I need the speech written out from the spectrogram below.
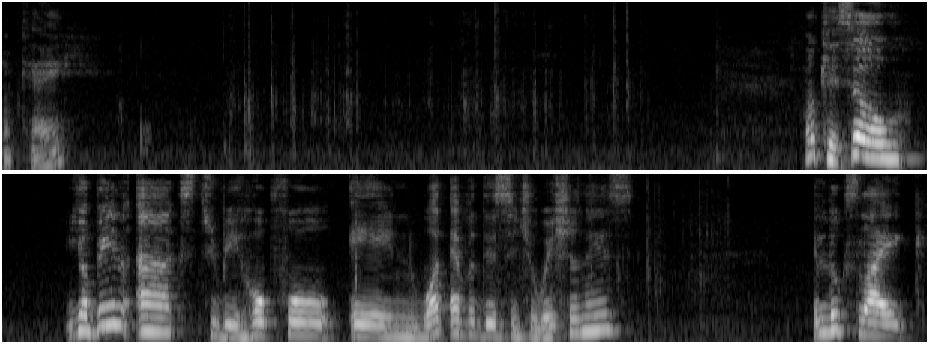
Okay. Okay, so you're being asked to be hopeful in whatever this situation is. It looks like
